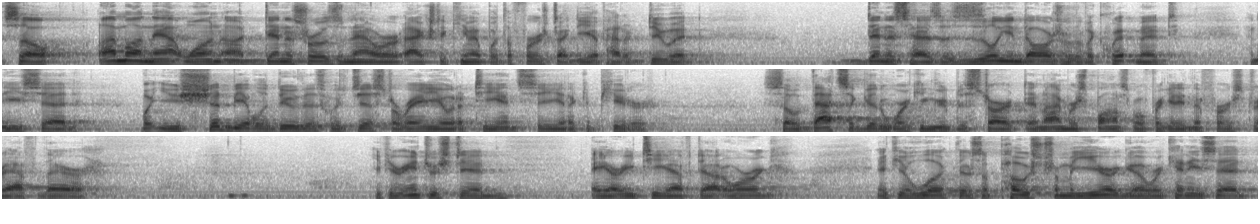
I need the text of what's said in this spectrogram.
So I'm on that one. Uh, Dennis Rosenauer actually came up with the first idea of how to do it. Dennis has a zillion dollars worth of equipment, and he said, But you should be able to do this with just a radio and a TNC and a computer. So that's a good working group to start, and I'm responsible for getting the first draft there. If you're interested, aretf.org. If you look, there's a post from a year ago where Kenny said,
